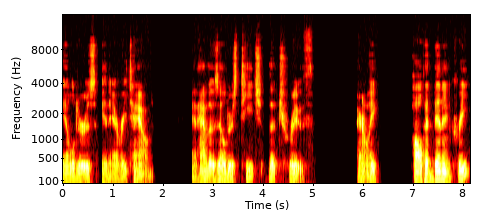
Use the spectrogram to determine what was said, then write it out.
elders in every town, and have those elders teach the truth. Apparently, Paul had been in Crete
